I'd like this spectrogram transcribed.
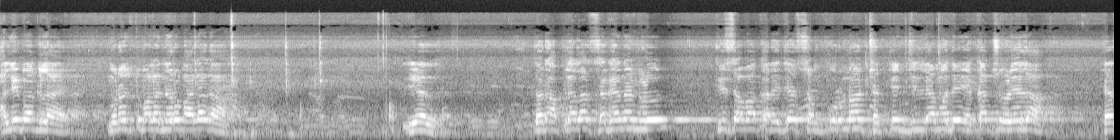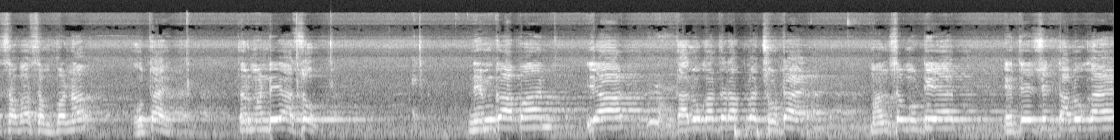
अलिबागला आहे. म्हणून तुम्हाला निरोप आला का? येल. तर आपल्याला सगळ्यांना मिळून ती सभा करायची आहे. संपूर्ण छत्तीस जिल्ह्यामध्ये एकाच वेळेला ह्या सभा संपन्न होत आहेत. तर म्हणजे असो. नेमकं आपण या तालुका तर आपला छोटा आहे. माणसं मोठी आहेत ऐतिहासिक तालुका आहे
